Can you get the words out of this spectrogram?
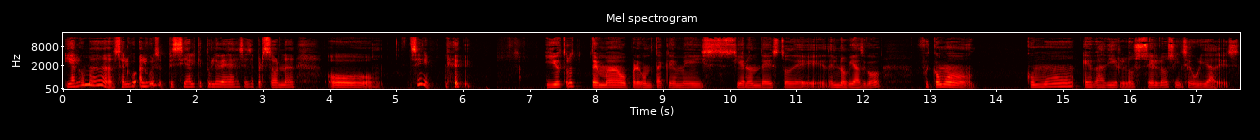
Y algo más, algo, algo especial que tú le veas a esa persona o... Sí. y otro tema o pregunta que me hicieron de esto de, del noviazgo fue como cómo evadir los celos e inseguridades.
